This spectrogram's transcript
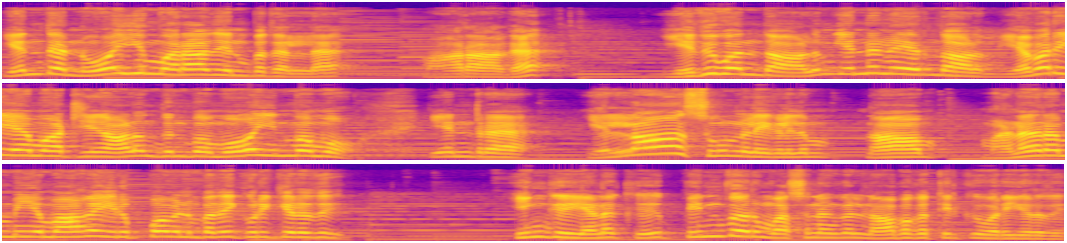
எந்த நோயும் வராது என்பதல்ல. மாறாக எது வந்தாலும் என்ன நேர்ந்தாலும் எவர் ஏமாற்றினாலும் துன்பமோ இன்பமோ என்ற எல்லா சூழ்நிலைகளிலும் நாம் மனரம்மியமாக இருப்போம் என்பதை குறிக்கிறது. இங்கு எனக்கு பின்வரும் வசனங்கள் ஞாபகத்திற்கு வருகிறது.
